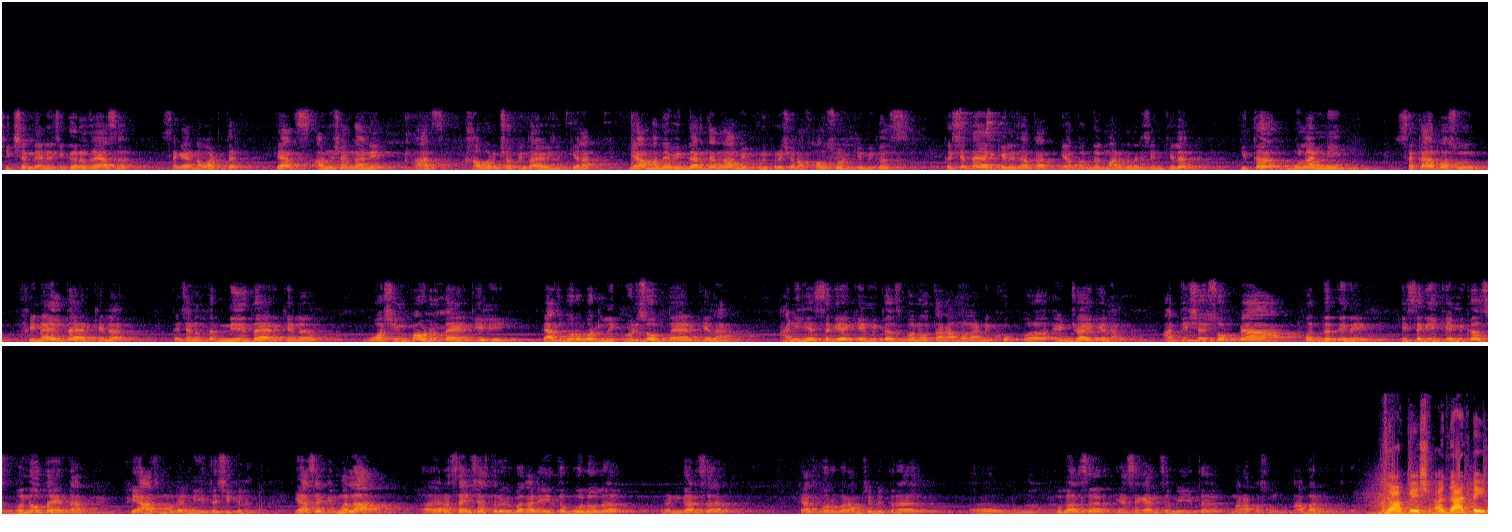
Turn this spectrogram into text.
शिक्षण देण्याची गरज आहे असं सगळ्यांना वाटतं. त्याच अनुषंगाने आज हा वर्कशॉप इथं आयोजित केला. यामध्ये विद्यार्थ्यांना आम्ही preparation of household chemicals कसे तयार केले जातात याबद्दल मार्गदर्शन केलं. इथं मुलांनी सकाळपासून फिनाईल तयार केलं त्याच्यानंतर नीळ तयार केलं वॉशिंग पावडर तयार केली त्याचबरोबर लिक्विड सोप तयार केला आणि हे सगळे केमिकल्स बनवताना मुलांनी खूप एन्जॉय केला. अतिशय सोप्या पद्धतीने ही सगळी केमिकल्स बनवता येतात हे आज मुलांनी इथं शिकलं. यासाठी मला रसायनशास्त्र विभागाने इथं बोलवलं रणगार सर त्याचबरोबर आमचे मित्र कुलाल सर ह्या सगळ्यांचं मी इथं मनापासून आभार व्यक्त करतो. जॉकेश अदाटे.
